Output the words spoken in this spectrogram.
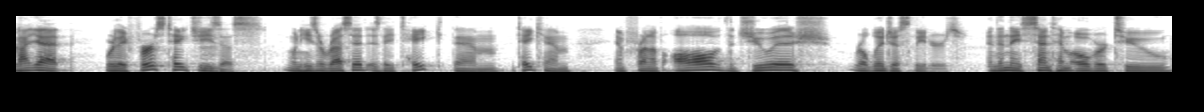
Not yet. Where they first take Jesus when he's arrested is they take them take him in front of all of the Jewish religious leaders. And then they sent him over to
